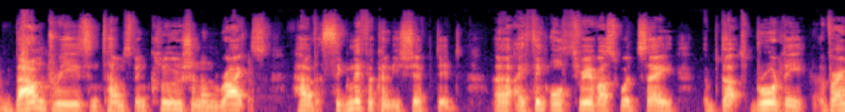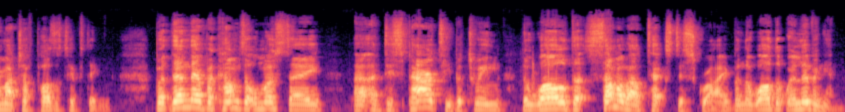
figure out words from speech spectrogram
boundaries in terms of inclusion and rights have significantly shifted. Uh, I think all three of us would say that's broadly very much a positive thing. But then there becomes almost a, a disparity between the world that some of our texts describe and the world that we're living in.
